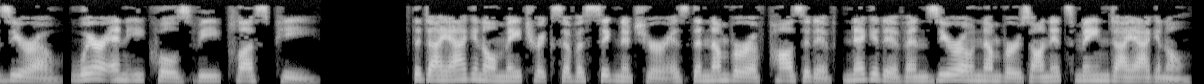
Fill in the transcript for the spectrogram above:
0, where n equals V plus P. The diagonal matrix of a signature is the number of positive, negative and zero numbers on its main diagonal.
